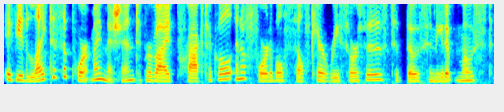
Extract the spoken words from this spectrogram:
if you'd like to support my mission to provide practical and affordable self care resources to those who need it most,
